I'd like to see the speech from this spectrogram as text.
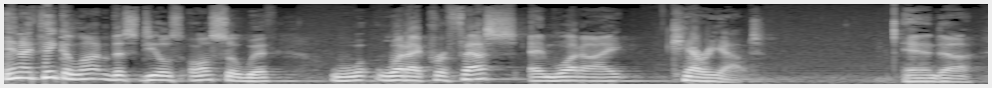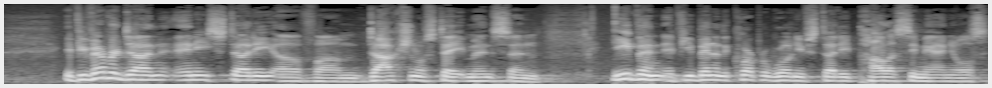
and I think a lot of this deals also with w- what I profess and what I carry out. And uh, if you've ever done any study of um, doctrinal statements, and even if you've been in the corporate world and you've studied policy manuals,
